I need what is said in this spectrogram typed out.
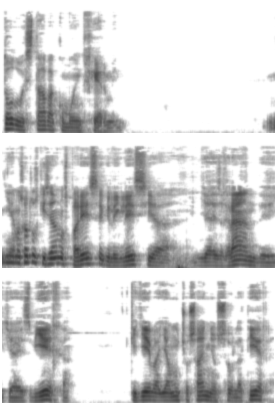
Todo estaba como en germen. Y a nosotros quizá nos parece que la iglesia ya es grande, ya es vieja, que lleva ya muchos años sobre la tierra.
